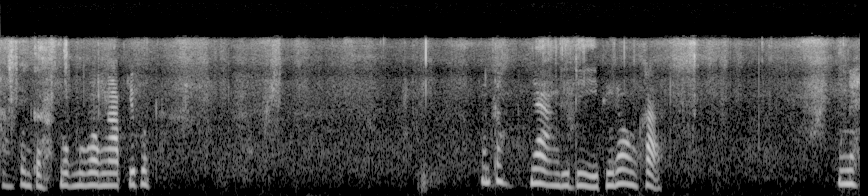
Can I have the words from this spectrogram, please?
ทางคนกะงกงวงับอยู่พุ่นมันต้องย่างดีๆ พี่น้องค่ะนี่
